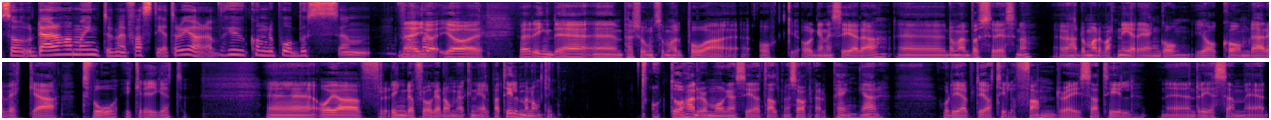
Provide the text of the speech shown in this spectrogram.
så där har man inte med fastigheter att göra. Hur kom du på bussen? Nej, jag, jag, jag, ringde en person som höll på och organisera eh, de här bussresorna. Eh, de hade varit nere en gång. Jag kom, det här i vecka två i kriget. Eh, och jag ringde och frågade om jag kunde hjälpa till med någonting. Och då hade de organiserat allt men saknade pengar. Och då hjälpte jag till att fundraisa till eh, en resa med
